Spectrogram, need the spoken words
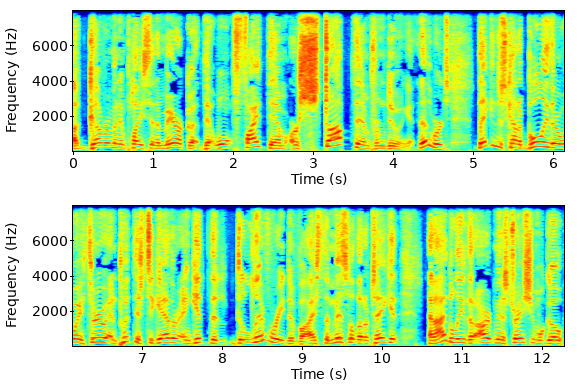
a government in place in America that won't fight them or stop them from doing it. In other words, they can just kind of bully their way through and put this together and get the delivery device, the missile that'll take it. And I believe that our administration will go,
